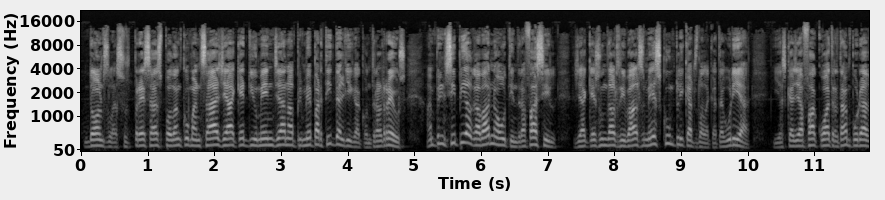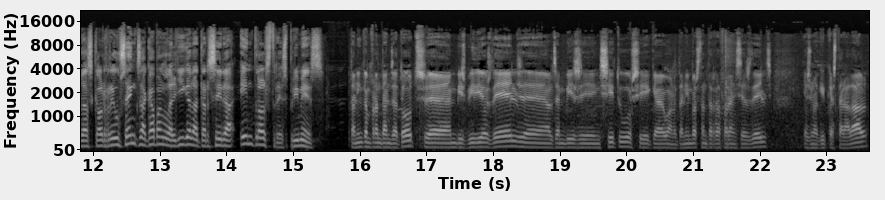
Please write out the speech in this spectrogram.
Doncs les sorpreses poden començar ja aquest diumenge en el primer partit de Lliga contra el Reus. En principi, el Gavà no ho tindrà fàcil, ja que és un dels rivals més complicats de la categoria. I és que ja fa quatre temporades que els reusencs acaben la Lliga de tercera entre els tres primers. Tenim que enfrontar-nos a tots, eh, hem vist vídeos d'ells, eh, els hem vist in situ, o sigui que bueno, tenim bastantes referències d'ells. És un equip que estarà a dalt,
